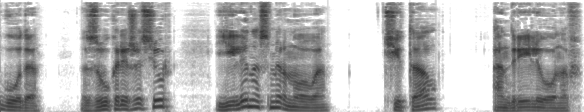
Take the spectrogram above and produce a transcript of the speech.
года. Звукорежиссер Елена Смирнова. Читал Андрей Леонов.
